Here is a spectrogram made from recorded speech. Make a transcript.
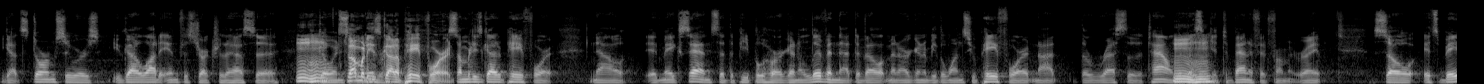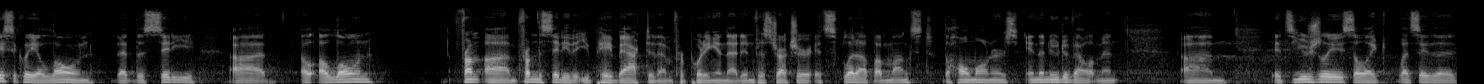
You've got storm sewers, you've got a lot of infrastructure that has to go into. Mm-hmm. Somebody's got to pay for it. Somebody's got to pay for it. Now, it makes sense that the people who are going to live in that development are going to be the ones who pay for it, not the rest of the town that doesn't get to benefit from it, right? So it's basically a loan that the city, uh, a, a loan from um, from the city that you pay back to them for putting in that infrastructure. It's split up amongst the homeowners in the new development. Um, it's usually so like let's say the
